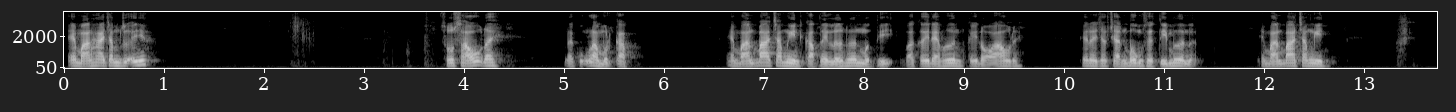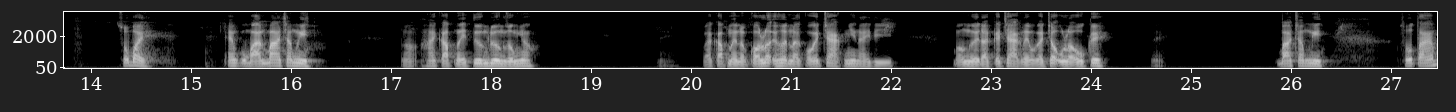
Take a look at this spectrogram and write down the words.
Em bán hai trăm rưỡi nhé số 6 đây là cũng là một cặp. Em bán 300.000 cặp này lớn hơn một tí và cây đẹp hơn cây đỏ ao đây. Cây này chắc chắn bông sẽ tím hơn ạ. Em bán 300.000 số 7 em cũng bán 300 nghìn. Đó, hai cặp này tương đương giống nhau. Và cặp này nó có lợi hơn là có cái chạc như này thì mọi người đặt cái chạc này vào cái chậu là ok. Đấy. 300 nghìn. Số 8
